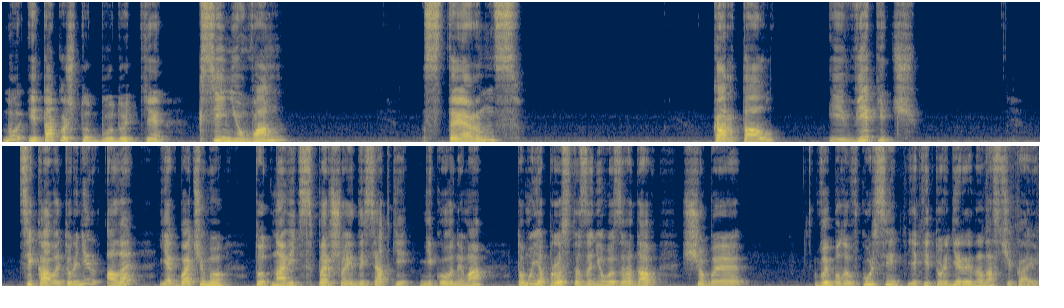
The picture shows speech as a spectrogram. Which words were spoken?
Ну, і також тут будуть е, Ксінью Ван, Стернс, Картал і Вєкіч. Цікавий турнір, але, як бачимо, тут навіть з першої десятки нікого нема. Тому я просто за нього згадав, щоб ви були в курсі, які турніри на нас чекають.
